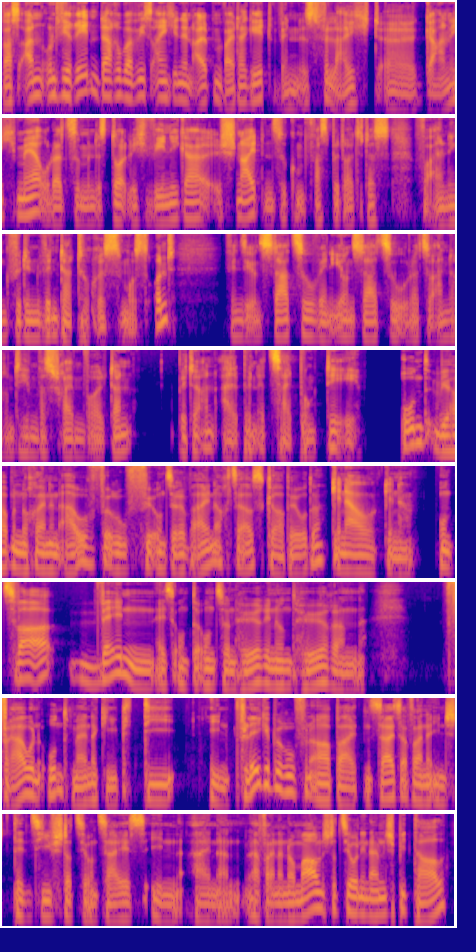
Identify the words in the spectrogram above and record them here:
was an. Und wir reden darüber, wie es eigentlich in den Alpen weitergeht, wenn es vielleicht gar nicht nicht mehr oder zumindest deutlich weniger schneit in Zukunft. Was bedeutet das vor allen Dingen für den Wintertourismus? Und wenn Sie uns dazu, wenn ihr uns dazu oder zu anderen Themen was schreiben wollt, dann bitte an alpen.zeit.de. Und wir haben noch einen Aufruf für unsere Weihnachtsausgabe, oder? Genau, genau. Und zwar, wenn es unter unseren Hörerinnen und Hörern Frauen und Männer gibt, die in Pflegeberufen arbeiten, sei es auf einer Intensivstation, sei es in einer, auf einer normalen Station in einem Spital,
